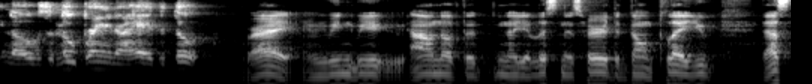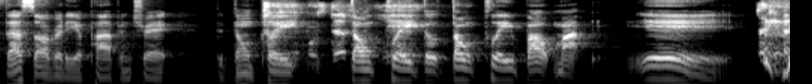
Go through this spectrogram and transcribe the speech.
you know it was a no brainer. I had to do it. Right, and we, we I don't know if the you know your listeners heard the don't play you. That's that's already a popping track. The don't play, oh, don't play, yeah. don't, don't play about my yeah. yeah.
